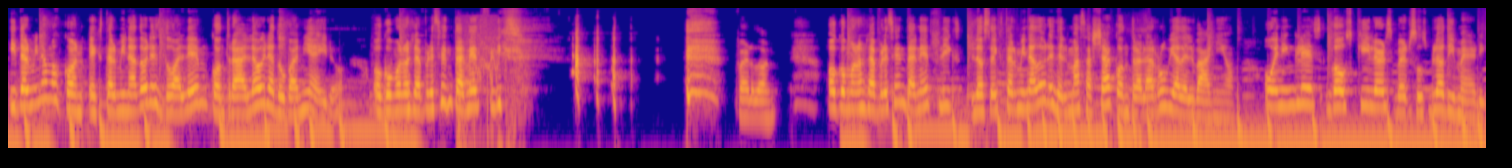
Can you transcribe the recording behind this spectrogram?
Y terminamos con Exterminadores do Alem contra Laura Dubaniero, o como nos la presenta Netflix. Perdón. O como nos la presenta Netflix, Los Exterminadores del Más Allá contra la Rubia del Baño. O en inglés, Ghost Killers vs. Bloody Mary.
